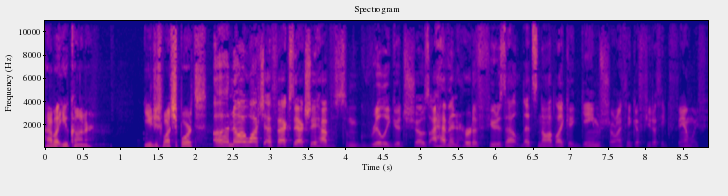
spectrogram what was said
How about you, Connor? You just watch sports? Uh, no, I watch FX. They actually have some really good shows. I haven't heard of Feud. Is that that's not like a game show? And I think a Feud. I think Family Feud.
